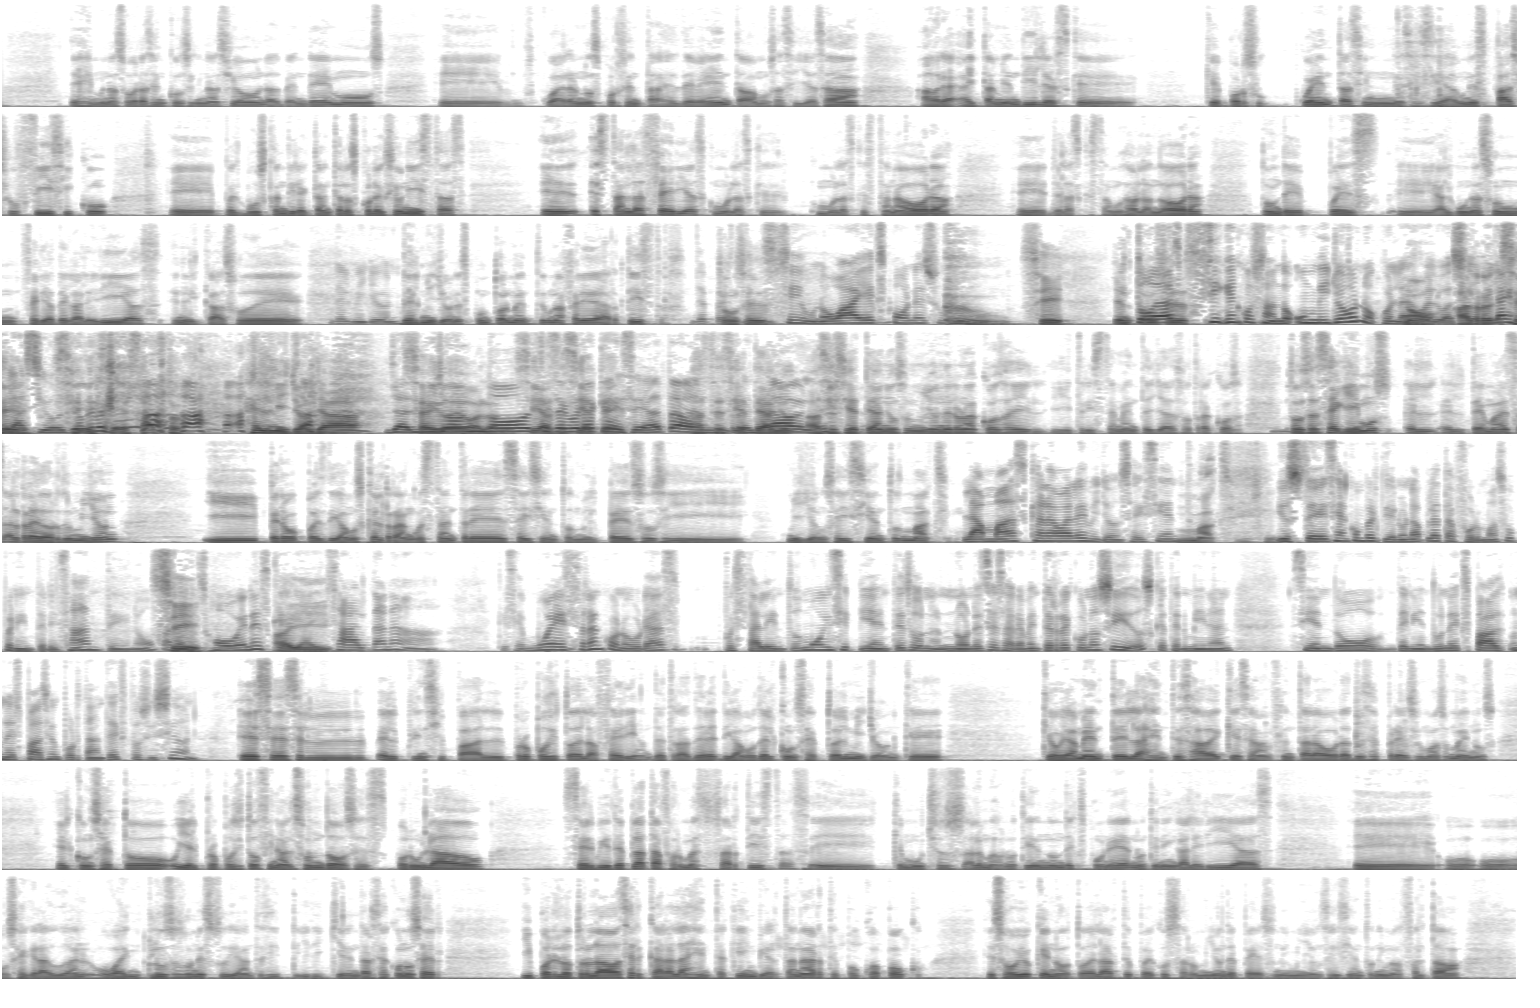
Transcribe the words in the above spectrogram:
Déjeme unas obras en consignación, las vendemos, eh, cuadran unos porcentajes de venta, vamos así ya está. Ahora hay también dealers que, que por su cuenta, sin necesidad de un espacio físico, eh, pues buscan directamente a los coleccionistas. Eh, están las ferias como las que, como las que están ahora, eh, de las que estamos hablando ahora, donde pues eh, algunas son ferias de galerías, en el caso de del millón, del millón es puntualmente una feria de artistas. De entonces, sí, uno va y expone su... sí. ¿Y todas siguen costando un millón o con la no, evaluación re, y la sí, inflación? Sí, Yo creo que... exacto. El millón ya, ya el se ha millón ido devaluando. no, sí, hace segura siete, que sea tan hace siete, años, hace siete años un millón era una cosa y, y tristemente ya es otra cosa. Entonces seguimos, el, el tema es alrededor de un millón y, pero pues digamos que el rango está entre 600 mil pesos y millón seiscientos máximo. La más cara vale millón seiscientos. Máximo, sí. Y ustedes se han convertido en una plataforma súper interesante, ¿no? Para Sí, los jóvenes que ahí- de ahí saltan a que se muestran con obras, pues talentos muy incipientes o no necesariamente reconocidos que terminan siendo teniendo un, expa- un espacio importante de exposición. Ese es el, principal propósito de la feria, detrás de, digamos, del concepto del millón que, que obviamente la gente sabe que se va a enfrentar a obras de ese precio más o menos. El concepto y el propósito final son dos. Es, por un lado, servir de plataforma a estos artistas, eh, que muchos a lo mejor no tienen dónde exponer, no tienen galerías, eh, o, o se gradúan, o incluso son estudiantes y, y quieren darse a conocer. Y por el otro lado, acercar a la gente a que invierta en arte poco a poco. Es obvio que no todo el arte puede costar un millón de pesos, ni un millón seiscientos, ni más faltaba,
